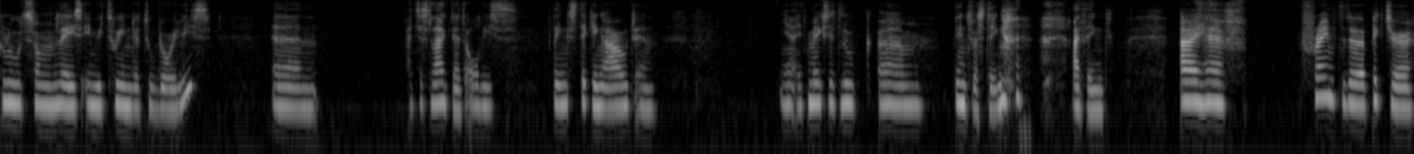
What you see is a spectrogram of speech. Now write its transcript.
glued some lace in between the two doilies. And I just like that all these things sticking out and yeah it makes it look um, interesting I think. I have framed the picture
